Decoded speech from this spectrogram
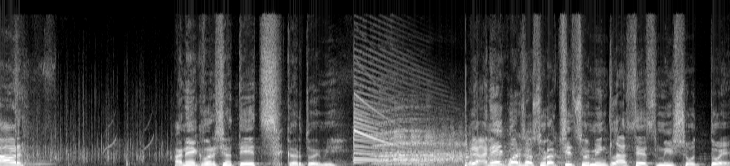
नमस्कार अनेक वर्ष तेच करतोय मी. म्हणजे अनेक वर्ष सुरक्षित स्विमिंग क्लासेस मी शोधतोय.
